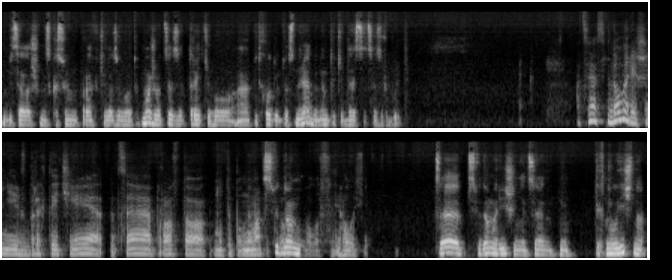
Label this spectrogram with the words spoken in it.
обіцяла, що ми скасуємо правки Лазового, то може оце за третього підходу до снаряду нам таки вдасться це зробити. А це свідоме рішення їх зберегти, чи це просто ну, типу, нема Свідом... голосів? Це свідоме рішення, це ну, технологічно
